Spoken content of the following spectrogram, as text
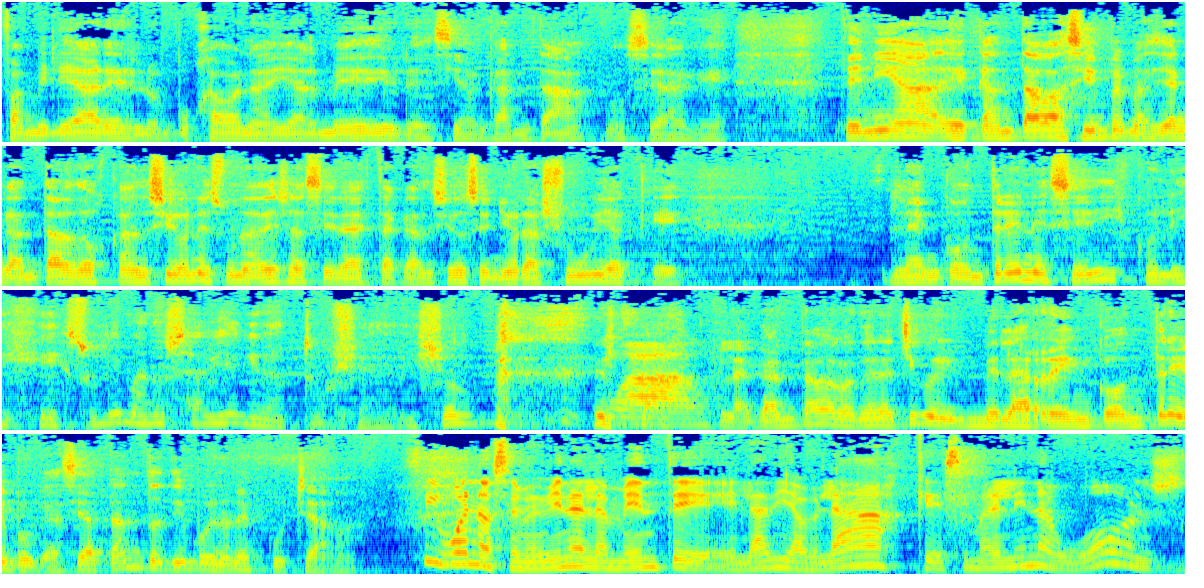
familiares lo empujaban ahí al medio y le decían cantar. O sea que tenía, eh, cantaba siempre, me hacían cantar dos canciones. Una de ellas era esta canción, Señora Lluvia, que la encontré en ese disco y le dije, Zulema no sabía que era tuya. Y yo la, Wow. la cantaba cuando era chico y me la reencontré porque hacía tanto tiempo que no la escuchaba. Sí, bueno, se me viene a la mente Eladia Blasquez y Marilena Walsh.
